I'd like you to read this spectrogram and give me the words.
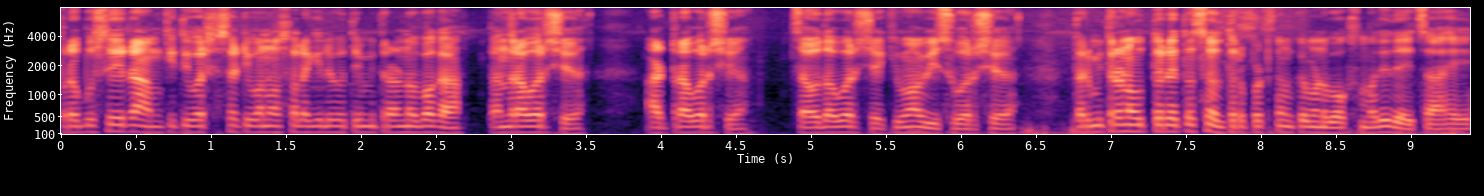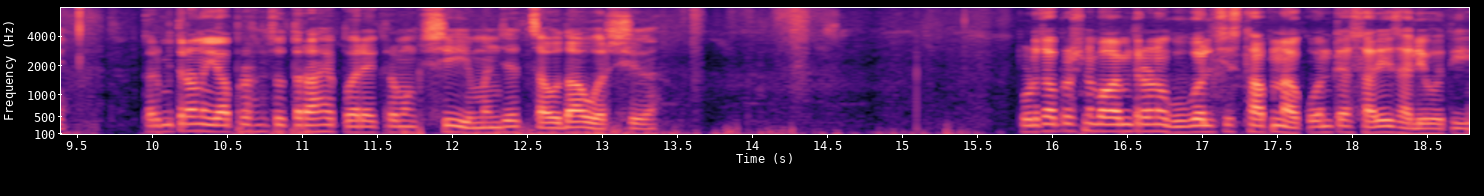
प्रभू श्रीराम किती वर्षासाठी वनवासाला गेले होते मित्रांनो? बघा पंधरा वर्ष अठरा वर्ष चौदा वर्ष किंवा वीस वर्ष. तर मित्रांनो उत्तर येत असेल तर पटकन कमेंट बॉक्समध्ये द्यायचं आहे. तर मित्रांनो या प्रश्नाचं उत्तर आहे पर्याय क्रमांक शी म्हणजे चौदा वर्ष. पुढचा प्रश्न बघा मित्रांनो गुगलची स्थापना कोणत्या साली झाली होती?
